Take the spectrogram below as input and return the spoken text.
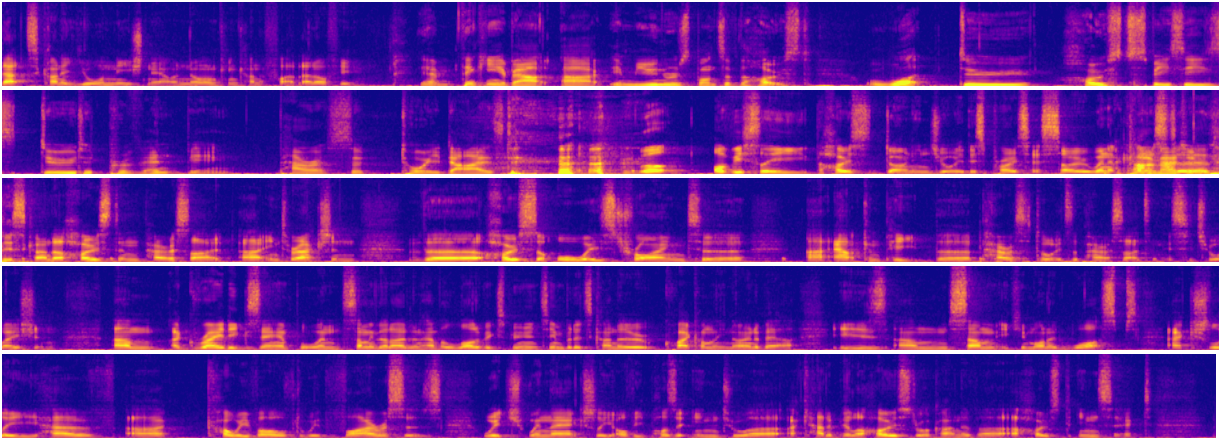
that's kind of your niche now, and no one can kind of fight that off you. Yeah, I'm thinking about uh, immune response of the host. What do host species do to prevent being parasitoidized? well, obviously the hosts don't enjoy this process. So when it comes to this kind of host and parasite uh, interaction, the hosts are always trying to uh, outcompete the parasitoids, the parasites in this situation. Um, a great example, and something that I don't have a lot of experience in, but it's kind of quite commonly known about, is um, some ichneumonid wasps actually have uh, co-evolved with viruses, which when they actually oviposit into a, a caterpillar host or kind of a, a host insect,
